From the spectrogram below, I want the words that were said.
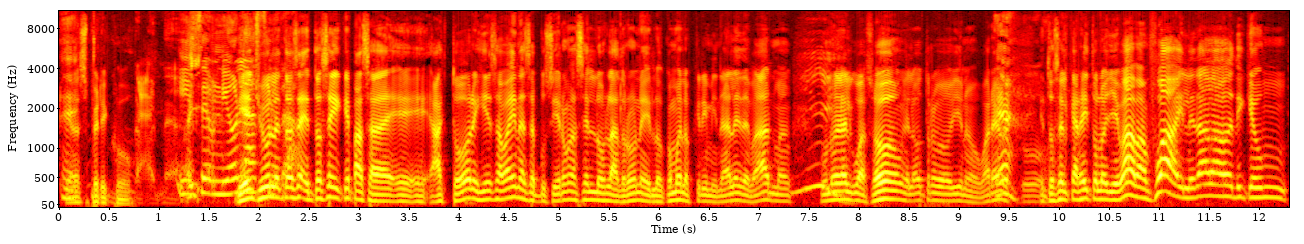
That's pretty cool. Y se unió Bien la chulo. ciudad. Entonces, entonces, ¿qué pasa? Eh, eh, actores y esa vaina se pusieron a ser los ladrones, lo- como los criminales de Batman. Uno era el guasón, el otro, you know, whatever. Yeah. Entonces el carrito lo llevaban, fue y le daba di que un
